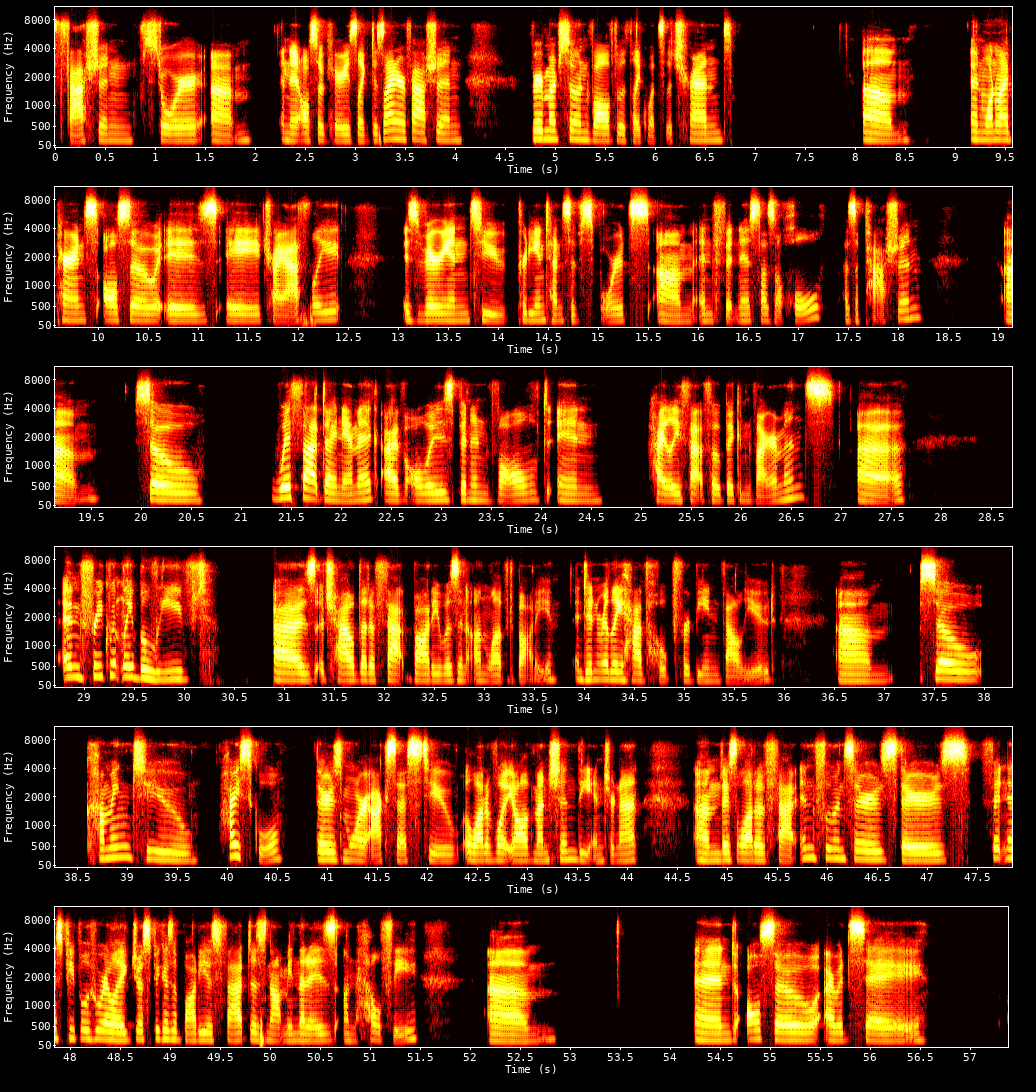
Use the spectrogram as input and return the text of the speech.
fashion store. Um, and it also carries like designer fashion, very much so involved with like what's the trend. Um, and one of my parents also is a triathlete is very into pretty intensive sports um, and fitness as a whole, as a passion. Um, so, with that dynamic, I've always been involved in highly fat phobic environments uh, and frequently believed as a child that a fat body was an unloved body and didn't really have hope for being valued. Um, so, coming to high school, there's more access to a lot of what y'all have mentioned, the internet. Um, there's a lot of fat influencers. There's fitness people who are like, just because a body is fat does not mean that it is unhealthy. Um, and also, I would say,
